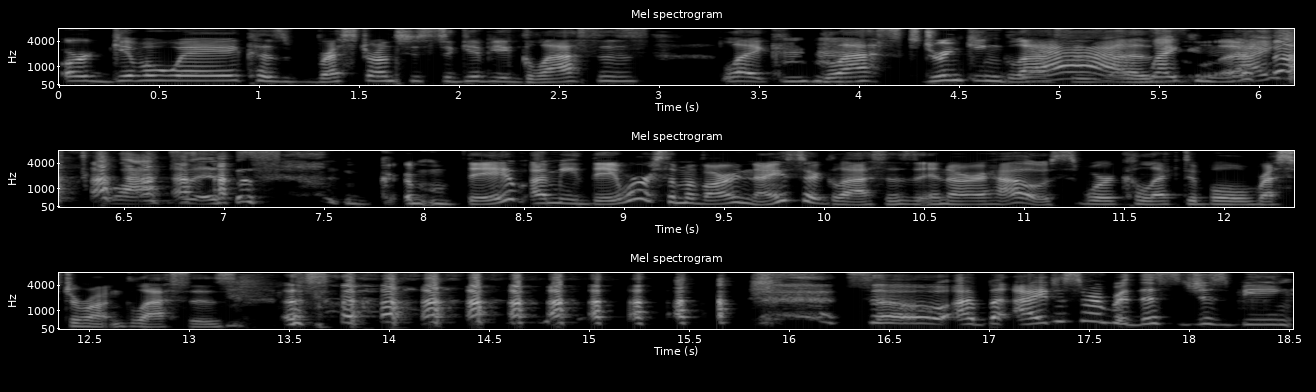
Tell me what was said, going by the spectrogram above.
or giveaway because restaurants used to give you glasses like mm-hmm. glass drinking glasses yeah, as like nice glasses. Um, they I mean they were some of our nicer glasses in our house were collectible restaurant glasses. so uh, but i just remember this just being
